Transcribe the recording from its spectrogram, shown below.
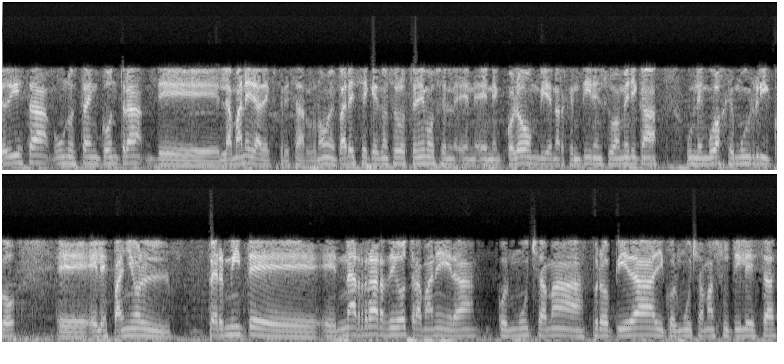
periodista uno está en contra de la manera de expresarlo, ¿no? Me parece que nosotros tenemos en, en- en Colombia, en Argentina, en Sudamérica un lenguaje muy rico, eh, el español permite eh, narrar de otra manera, con mucha más propiedad y con mucha más sutileza,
